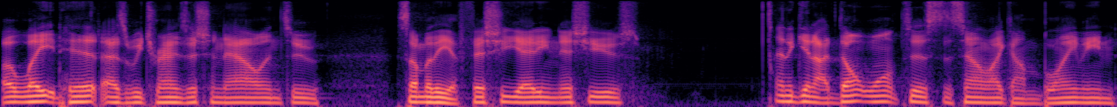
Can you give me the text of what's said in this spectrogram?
a late hit as we transition now into some of the officiating issues. And again, I don't want this to sound like I'm blaming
